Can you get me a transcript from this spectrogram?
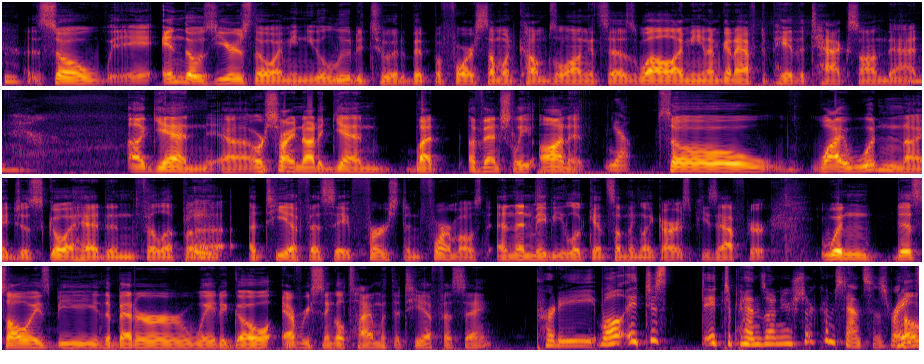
Mm-hmm. So in those years though, I mean you alluded to it a bit before someone comes along and says, "Well, I mean, I'm going to have to pay the tax on that again." Uh, or sorry, not again, but eventually on it. Yeah. So why wouldn't I just go ahead and fill up a, a TFSA first and foremost, and then maybe look at something like RSPs after? Wouldn't this always be the better way to go every single time with the TFSA? pretty well it just it depends on your circumstances right Okay.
